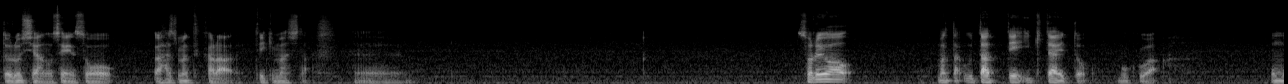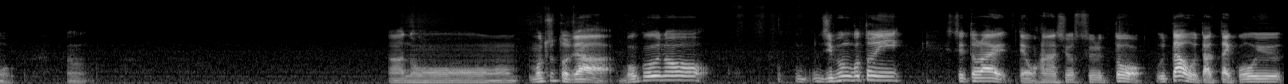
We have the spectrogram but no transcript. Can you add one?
とロシアの戦争が始まってからできました、えー、それをまた歌っていきたいと僕は思う。うん。あのー、もうちょっとじゃあ僕の自分ごとにして捉えてお話をすると歌を歌ったりこういう、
